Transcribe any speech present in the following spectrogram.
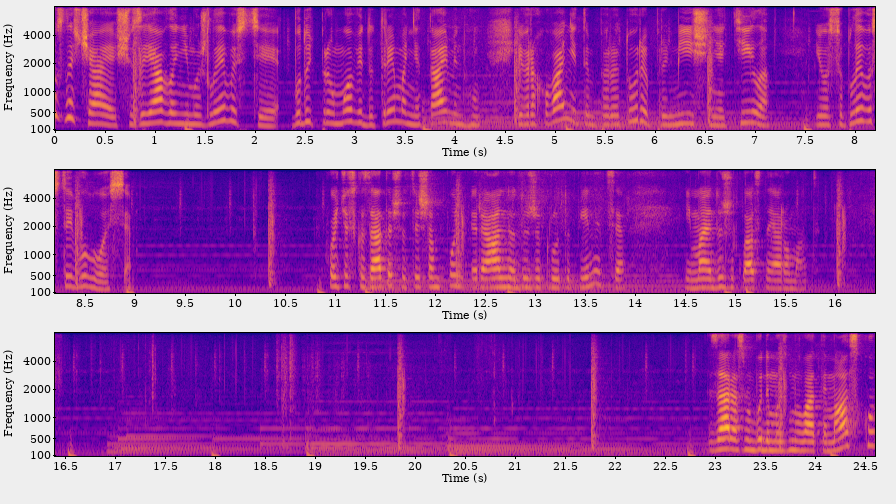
означає, що заявлені можливості будуть при умові дотримання таймінгу і врахуванні температури приміщення, тіла і особливостей волосся. Хочу сказати, що цей шампунь реально дуже круто піниться і має дуже класний аромат. Зараз ми будемо змивати маску,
